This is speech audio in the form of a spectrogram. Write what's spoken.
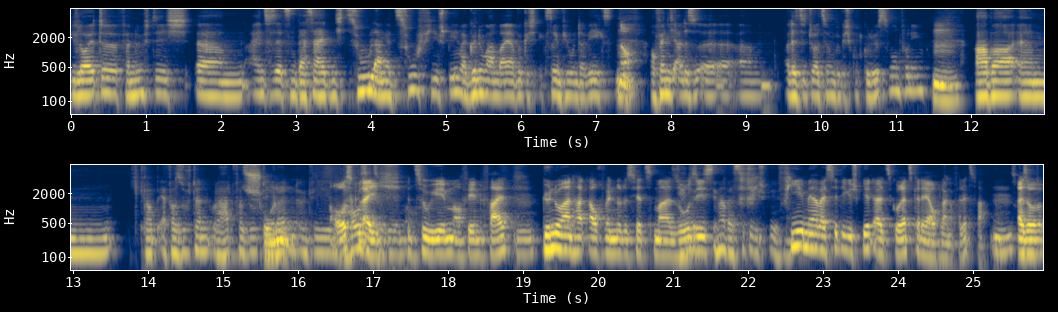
die Leute vernünftig ähm, einzusetzen, dass er halt nicht zu lange zu viel spielen, weil Gündogan war ja wirklich extrem viel unterwegs. No. Auch wenn nicht alles, äh, äh, ähm, alle Situationen wirklich gut gelöst wurden von ihm. Mhm. Aber ähm, ich glaube, er versucht dann oder hat versucht, den Schon Leuten irgendwie Ausgleich zu geben. zu geben, auf jeden Fall. Mhm. Gündogan hat auch, wenn du das jetzt mal so siehst, Immer bei City gespielt. viel mehr bei City gespielt als Goretzka, der ja auch lange verletzt war. Mhm. Also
